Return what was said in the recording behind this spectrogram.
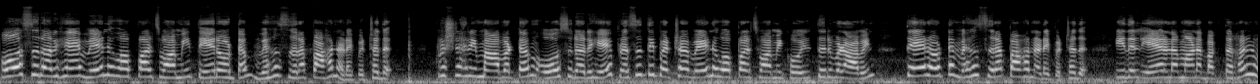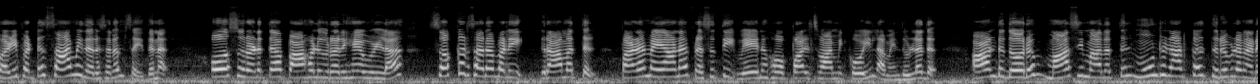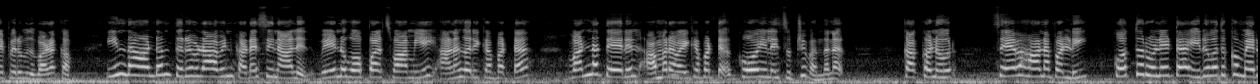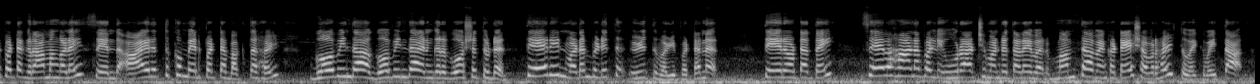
ஓசூர் அருகே வேணுகோபால் சுவாமி தேரோட்டம் வெகு சிறப்பாக நடைபெற்றது. கிருஷ்ணகிரி மாவட்டம் ஓசூர் அருகே பிரசித்தி பெற்ற வேணுகோபால் சுவாமி கோயில் திருவிழாவின் தேரோட்டம் வெகு சிறப்பாக நடைபெற்றது. இதில் ஏராளமான பக்தர்கள் வழிபட்டு சாமி தரிசனம் செய்தனர். ஓசூர் அடுத்த பாகலூர் அருகே உள்ள சொக்கர் சனபலி கிராமத்தில் பழமையான பிரசித்தி வேணுகோபால் சுவாமி கோயில் அமைந்துள்ளது. ஆண்டுதோறும் மாசி மாதத்தில் மூன்று நாட்கள் திருவிழா நடைபெறுவது வழக்கம். இந்த ஆண்டும் திருவிழாவின் கடைசி நாளில் வேணுகோபால் சுவாமியை அலங்கரிக்கப்பட்ட வண்ண தேரில் அமர வைக்கப்பட்டு கோயிலை சுற்றி வந்தனர். கக்கனூர் சேவகானப்பள்ளி கொத்தூர் உள்ளிட்ட இருபதுக்கும் மேற்பட்ட கிராமங்களை சேர்ந்த ஆயிரத்துக்கும் மேற்பட்ட பக்தர்கள் கோவிந்தா கோவிந்தா என்கிற கோஷத்துடன் தேரின் வடம் பிடித்து இழுத்து வழிபட்டனர். தேரோட்டத்தை சேவகானப்பள்ளி ஊராட்சி மன்ற தலைவர் மம்தா வெங்கடேஷ் அவர்கள் துவக்கி வைத்தார்.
